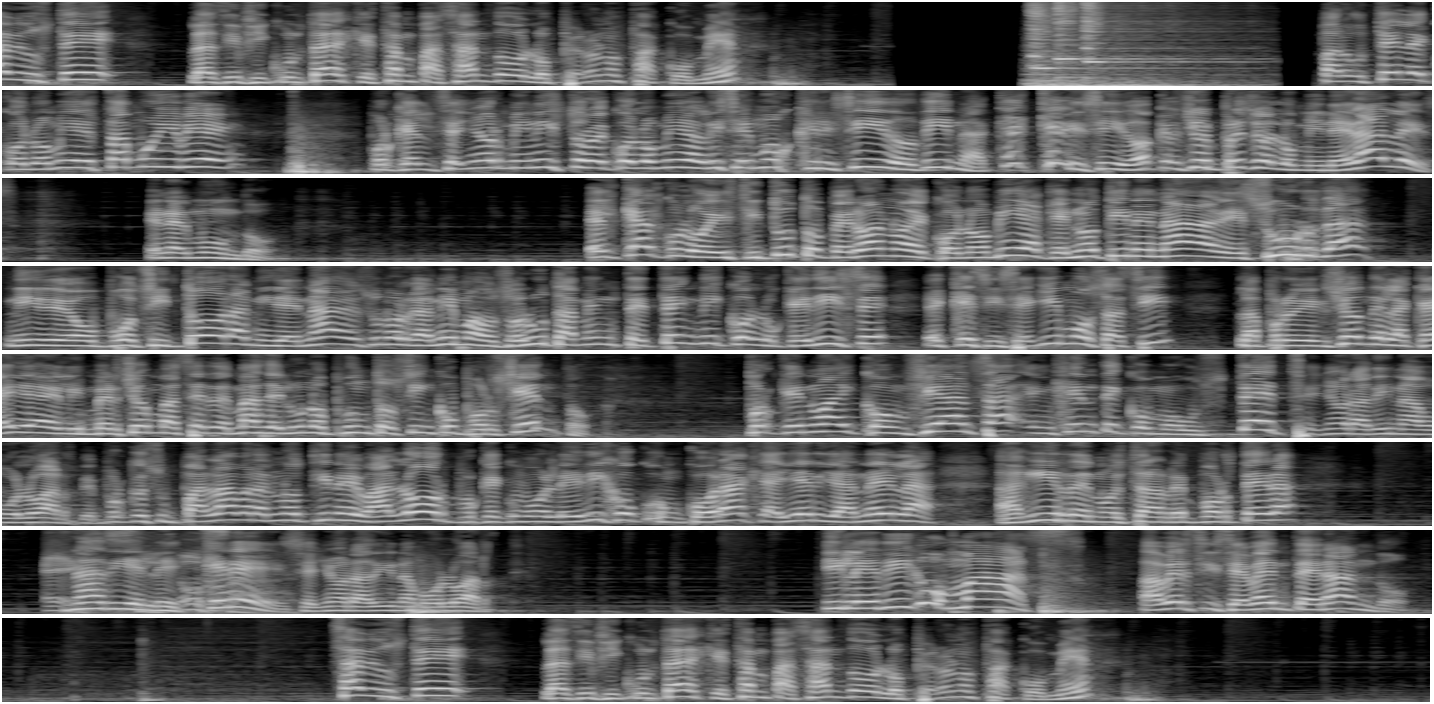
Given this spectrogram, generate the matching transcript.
¿Sabe usted las dificultades que están pasando los peruanos para comer? Para usted la economía está muy bien, porque el señor ministro de Economía le dice, hemos crecido, Dina. ¿Qué ha crecido? Ha crecido el precio de los minerales en el mundo. El cálculo del Instituto Peruano de Economía, que no tiene nada de zurda, ni de opositora, ni de nada, es un organismo absolutamente técnico, lo que dice es que si seguimos así, la proyección de la caída de la inversión va a ser de más del 1.5%. Porque no hay confianza en gente como usted, señora Dina Boluarte, porque su palabra no tiene valor, porque como le dijo con coraje ayer Yanela Aguirre, nuestra reportera, nadie le cree, señora Dina Boluarte. Y le digo más, a ver si se va enterando. ¿Sabe usted las dificultades que están pasando los peruanos para comer?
